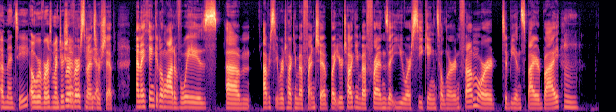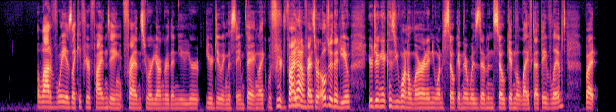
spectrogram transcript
mentee, oh reverse mentorship, reverse Yeah. mentorship. And I think in a lot of ways, um, obviously we're talking about friendship, but you're talking about friends that you are seeking to learn from or to be inspired by. Mm. A lot of ways, like if you're finding friends who are younger than you, you're you're doing the same thing. Like if you're finding Yeah. friends who are older than you, you're doing it because you want to learn and you want to soak in their wisdom and soak in the life that they've lived. But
